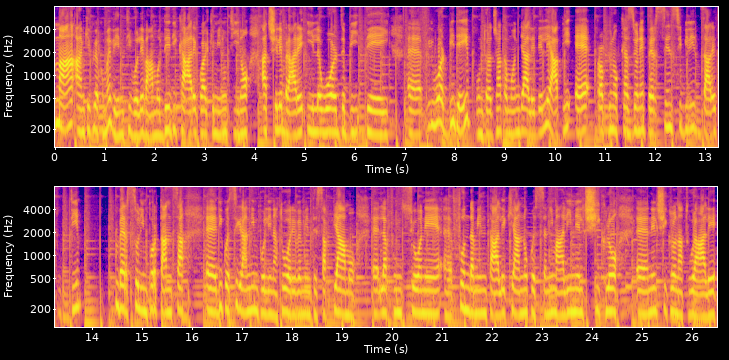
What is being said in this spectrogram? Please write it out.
ma anche qui a come eventi volevamo dedicare qualche minutino a celebrare il World Bee Day. Eh, il World Bee Day, appunto la giornata mondiale delle api, è proprio un'occasione per sensibilizzare tutti verso l'importanza eh, di questi grandi impollinatori. Ovviamente sappiamo eh, la funzione eh, fondamentale che hanno questi animali nel ciclo, eh, nel ciclo naturale.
